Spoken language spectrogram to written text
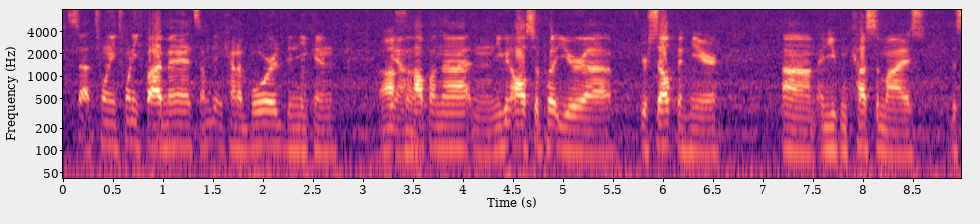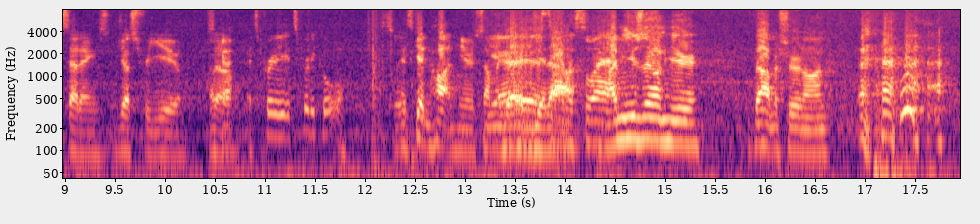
it's about 20, 25 minutes, I'm getting kind of bored, then you can you know, hop on that. And you can also put your uh, yourself in here um, and you can customize the settings just for you. So Okay. it's pretty it's pretty cool. Sweet. It's getting hot in here, so I'm Yeah, gonna go ahead and get out. I'm usually on here without my shirt on.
